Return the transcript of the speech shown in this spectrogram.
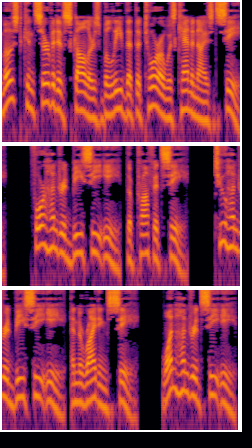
Most conservative scholars believe that the Torah was canonized c. 400 BCE, the prophets c. 200 BCE, and the writings c. 100 CE,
